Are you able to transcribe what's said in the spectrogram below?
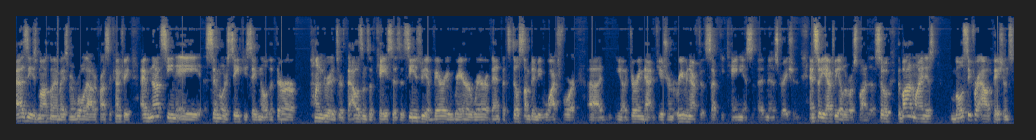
as these monoclonal antibodies have been rolled out across the country, I have not seen a similar safety signal that there are hundreds or thousands of cases. It seems to be a very rare, rare event, but still something to be watched for, you know, during that infusion or even after the subcutaneous administration. And so you have to be able to respond to this. So the bottom line is mostly for outpatients,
